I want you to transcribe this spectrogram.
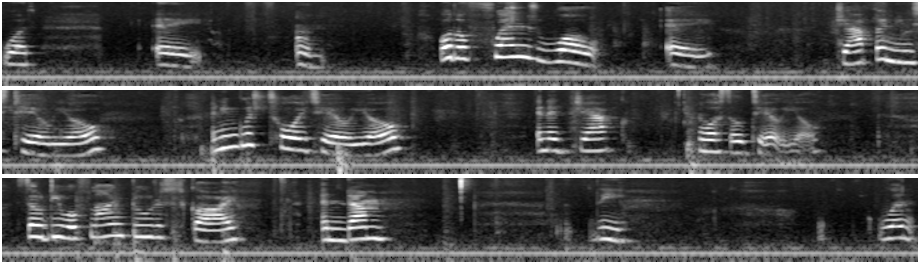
was a um well the friends were a Japanese terrier, an English toy terrier, and a Jack Russell terrier. So they were flying through the sky, and um, the went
